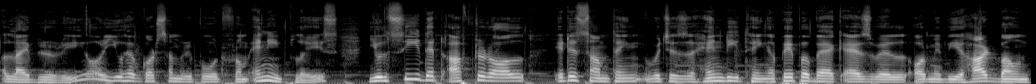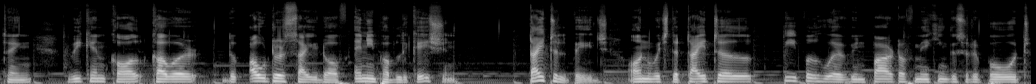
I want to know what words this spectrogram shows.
a library or you have got some report from any place, you'll see that after all, it is something which is a handy thing, a paperback as well, or maybe a hardbound thing we can call cover the outer side of any publication. Title page on which the title people who have been part of making this report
